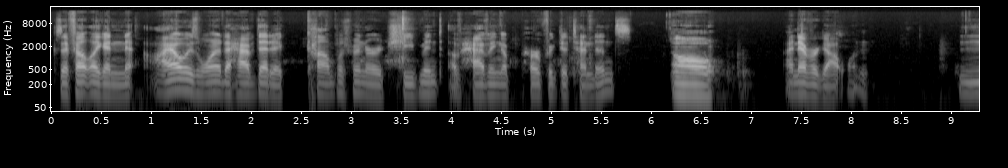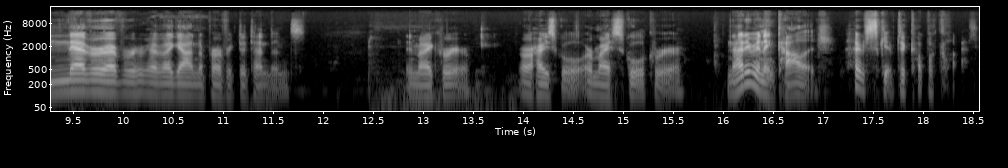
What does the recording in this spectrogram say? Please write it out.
because I felt like I. Ne- I always wanted to have that accomplishment or achievement of having a perfect attendance. Oh, I never got one. Never ever have I gotten a perfect attendance in my career or high school or my school career. Not even in college. I've skipped a couple classes.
